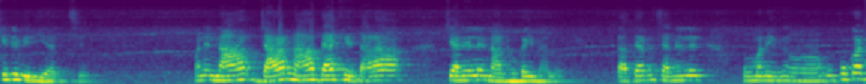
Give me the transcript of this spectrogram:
কেটে বেরিয়ে যাচ্ছে। মানে না, যারা না দেখে, তারা চ্যানেলে না ঢোকাই ভালো। তাতে আরও চ্যানেলের মানে উপকার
